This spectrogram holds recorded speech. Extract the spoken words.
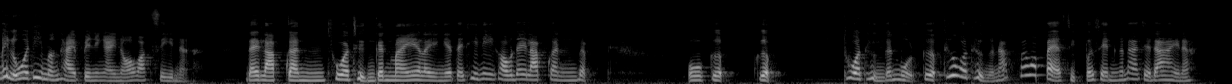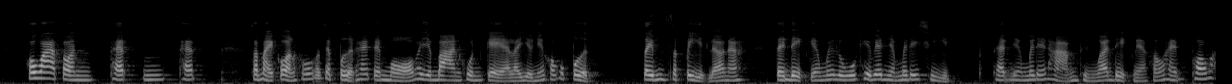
ไม่รู้ว่าที่เมืองไทยเป็นยังไงเนาะวัคซีนอะได้รับกันทั่วถึงกันไหมอะไรอย่างเงี้ยแต่ที่นี่เขาได้รับกันแบบ โอ้เกือบเกือบ ทั่วถึงกันหมดเกือบทั่วถึงนะเพราะว่าแปดสิบเปอร์เซ็นก็น่าจะได้นะ เพราะว่าตอนแพทแพทสมัยก่อนเขาก็จะเปิดให้แต่หมอพยาบาลคนแก่อะไรอย่างนี้เขาก็เปิดเต็มสปีดแล้วนะ แต่เด็กยังไม่รู้เคเว่นยังไม่ได้ฉีด แพทยังไม่ได้ถามถึงว่าเด็กเนี่ยเขาให้เพราะว่า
